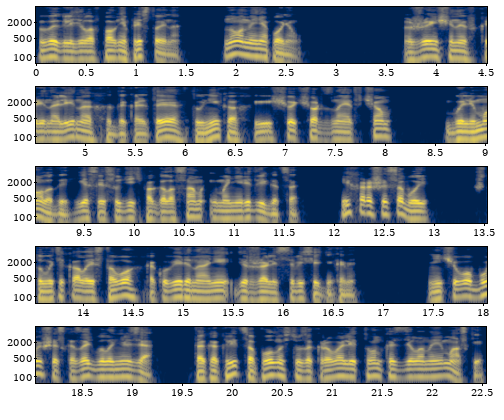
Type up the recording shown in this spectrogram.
выглядела вполне пристойно, но он меня понял. Женщины в кринолинах, декольте, туниках и еще черт знает в чем были молоды, если судить по голосам и манере двигаться, и хороши собой, что вытекало из того, как уверенно они держались с собеседниками. Ничего больше сказать было нельзя, так как лица полностью закрывали тонко сделанные маски,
